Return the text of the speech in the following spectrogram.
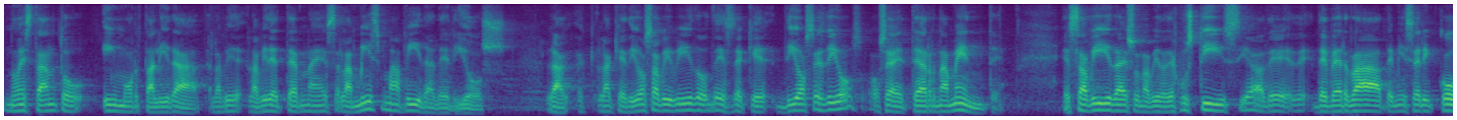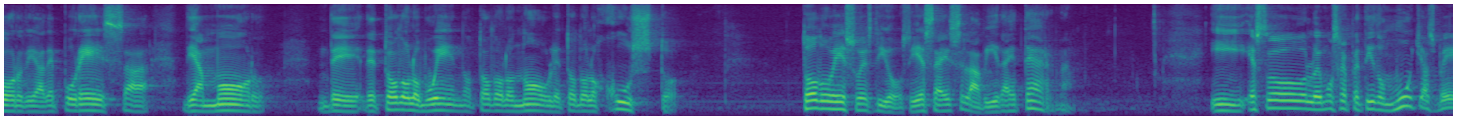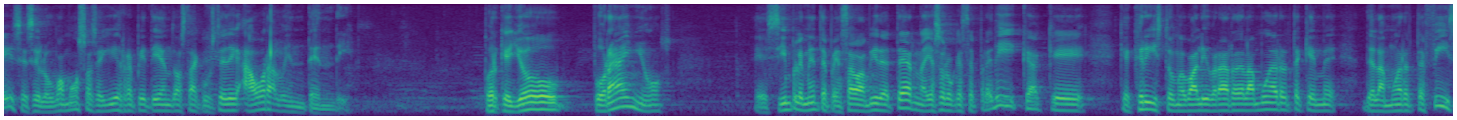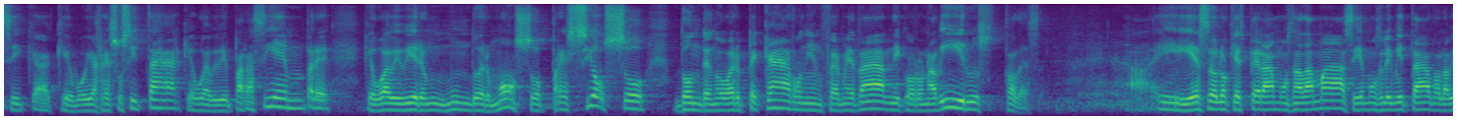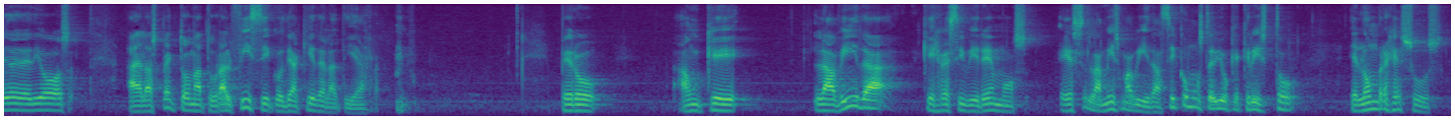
no es tanto inmortalidad, la vida, la vida, eterna es la misma vida de Dios. la, la que Dios ha vivido desde que Dios es Dios, o sea, eternamente. Esa vida es una vida de justicia, de, de- verdad, de misericordia, de pureza, de amor, de, de todo lo bueno, todo lo noble, todo lo justo. Todo eso es Dios y esa es la vida eterna. Y esto lo hemos repetido muchas veces y lo vamos a seguir repitiendo hasta que usted diga, ahora lo entendí. Porque yo por años eh, simplemente pensaba en vida eterna y eso es lo que se predica, que, que Cristo me va a librar de la muerte, que me, de la muerte física, que voy a resucitar, que voy a vivir para siempre, que voy a vivir en un mundo hermoso, precioso, donde no va a haber pecado, ni enfermedad, ni coronavirus, todo eso. Ah, Y eso es lo que esperamos nada más y hemos limitado la vida de Dios al aspecto natural físico de aquí de la tierra. Pero aunque la vida que recibiremos es la misma vida, así como usted vio que Cristo, el hombre Jesús,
